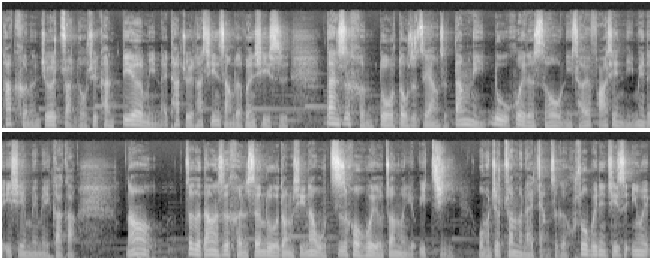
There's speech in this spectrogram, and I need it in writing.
他可能就会转头去看第二名，哎，他觉得他欣赏的分析师，但是很多都是这样子。当你入会的时候，你才会发现里面的一些美美嘎嘎。然后这个当然是很深入的东西。那我之后会有专门有一集，我们就专门来讲这个。说不定其实因为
